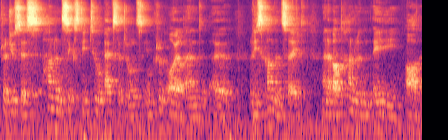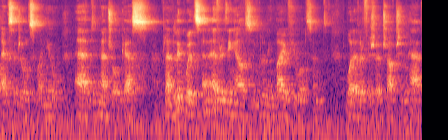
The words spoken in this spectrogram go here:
produces 162 exajoules in crude oil and uh, condensate, and about 180 odd exajoules when you add natural gas plant liquids and everything else, including biofuels and whatever Fischer-Tropsch you have.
